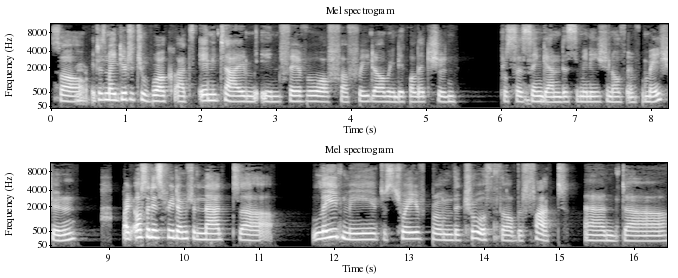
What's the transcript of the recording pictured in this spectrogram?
So Yeah. it is my duty to work at any time in favor of uh, freedom in the collection, processing, and dissemination of information. But also, this freedom should not uh, lead me to stray from the truth of the fact. And uh,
